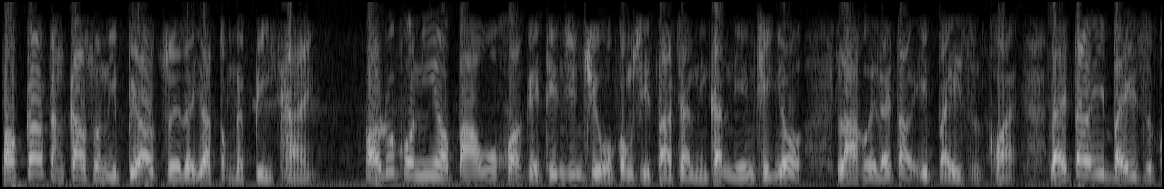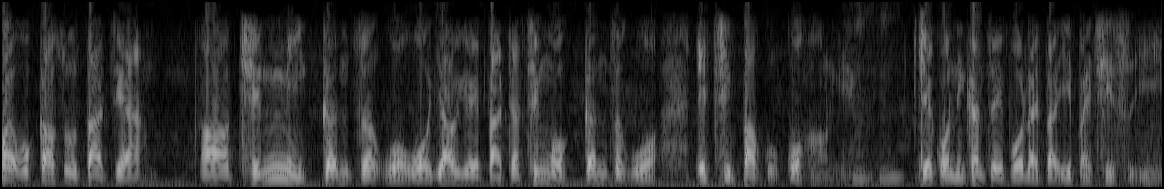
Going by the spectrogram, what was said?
哦，高档告诉你不要追了，要懂得避开。啊、如果你有把我话给听进去，我恭喜大家。你看年前又拉回来到一百一十块，来到一百一十块，我告诉大家，啊、请你跟着我，我邀约大家，请我跟着我一起爆股过好年。结果你看这一波来到一百七十一，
